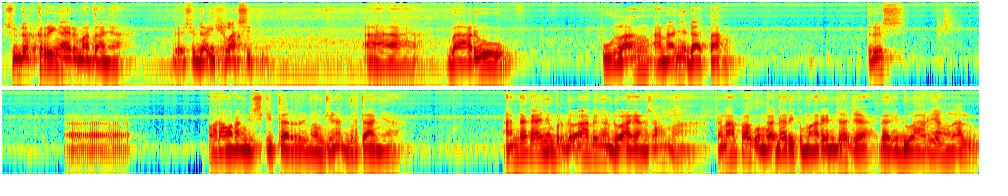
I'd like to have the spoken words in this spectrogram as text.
sudah kering air matanya, dan sudah ikhlas itu. Uh, baru pulang anaknya datang, terus uh, orang-orang di sekitar Imam Junaid bertanya, anda kayaknya berdoa dengan doa yang sama. Kenapa kok nggak dari kemarin saja, dari dua hari yang lalu?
